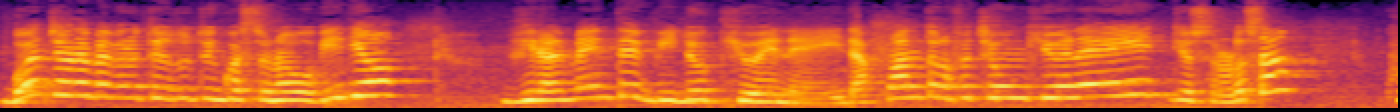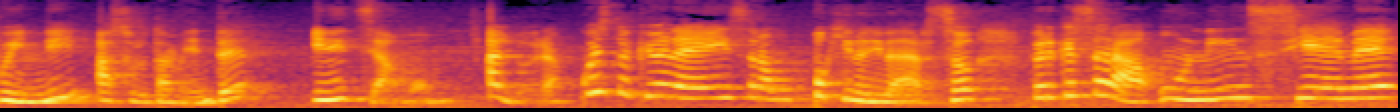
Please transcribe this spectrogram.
Buongiorno e benvenuti a tutti in questo nuovo video. Finalmente video Q&A Da quanto non facevo un Q&A, Dio solo lo sa Quindi assolutamente iniziamo. Allora questo Q&A sarà un pochino diverso perché sarà un insieme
